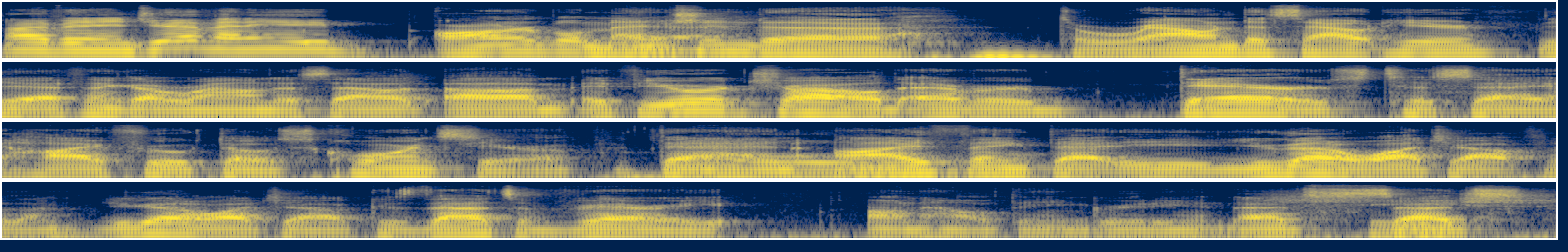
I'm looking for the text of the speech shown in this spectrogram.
All right, Vinny, do you have any honorable mention to to round us out here? Yeah, I think I'll round us out. Um, if your child ever dares to say high fructose corn syrup, then Oh. I think that he, you got to watch out for them. You got to watch out because that's a very unhealthy ingredient. That's that's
